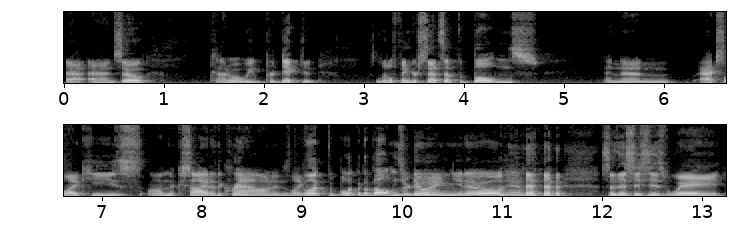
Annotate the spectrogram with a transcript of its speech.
uh, and so kind of what we predicted. Littlefinger sets up the Boltons, and then acts like he's on the side of the crown and is like, "Look, the, look what the Boltons are doing," you know. Yeah. so this is his way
